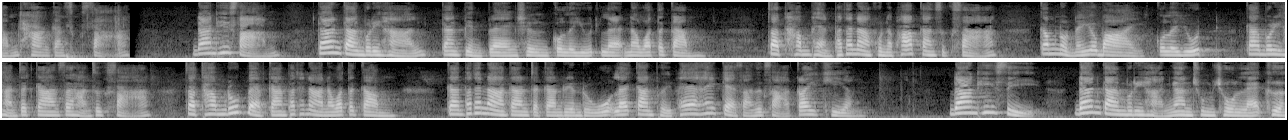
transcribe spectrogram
ล้ำทางการศึกษา ด้านที่ 3 ด้านการบริหาร การเปลี่ยนแปลงเชิงกลยุทธ์ และนวัตกรรม จัดทำแผนพัฒนาคุณภาพการศึกษากำหนดนโยบาย กลยุทธ์ การบริหารจัดการสถานศึกษา จัดทำรูปแบบการพัฒนานวัตกรรม การพัฒนาการจัดการเรียนรู้ และการเผยแพร่ให้แก่สถานศึกษาใกล้เคียง ด้านที่ 4 ด้านการบริหารงานชุมชนและเครือ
